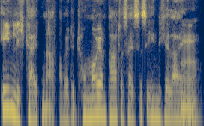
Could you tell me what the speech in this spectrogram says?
Ähnlichkeiten arbeitet. Homoion Pathos heißt das ähnliche Leiden. Mhm.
